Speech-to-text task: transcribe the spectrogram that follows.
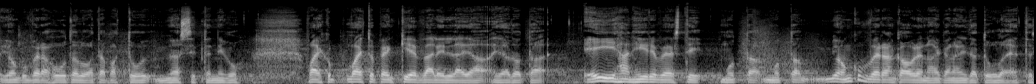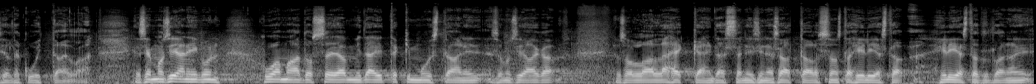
jonkun verran huutelua tapahtuu myös sitten niin kuin vaihtopenkkien välillä ja, ja tota, ei ihan hirveästi, mutta, mutta jonkun verran kauden aikana niitä tulee, että sieltä kuittaillaan. Ja semmoisia niin kuin huomaa tuossa ja mitä itsekin muistaa, niin semmoisia aika, jos ollaan lähekkäin tässä, niin siinä saattaa olla semmoista hiljasta, hiljasta tota, niin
